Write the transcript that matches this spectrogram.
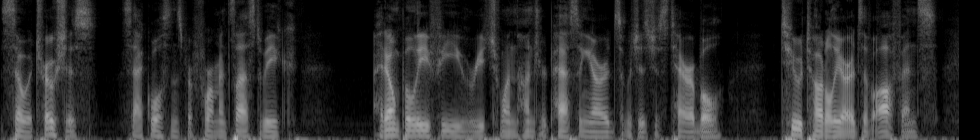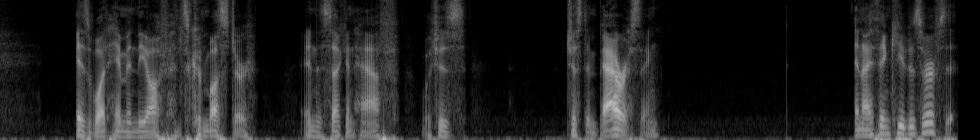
so atrocious Zach Wilson's performance last week. I don't believe he reached 100 passing yards, which is just terrible. Two total yards of offense is what him and the offense could muster in the second half, which is just embarrassing. And I think he deserves it.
